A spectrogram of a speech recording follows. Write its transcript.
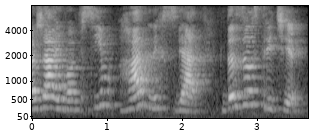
Бажаю вам всім гарних свят. До зустрічі!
